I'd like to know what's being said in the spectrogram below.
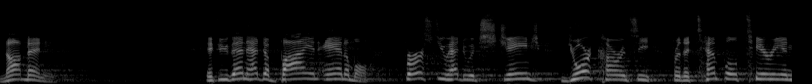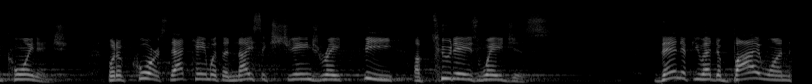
Not many. If you then had to buy an animal, first you had to exchange your currency for the temple Tyrian coinage. But of course, that came with a nice exchange rate fee of two days' wages. Then, if you had to buy one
